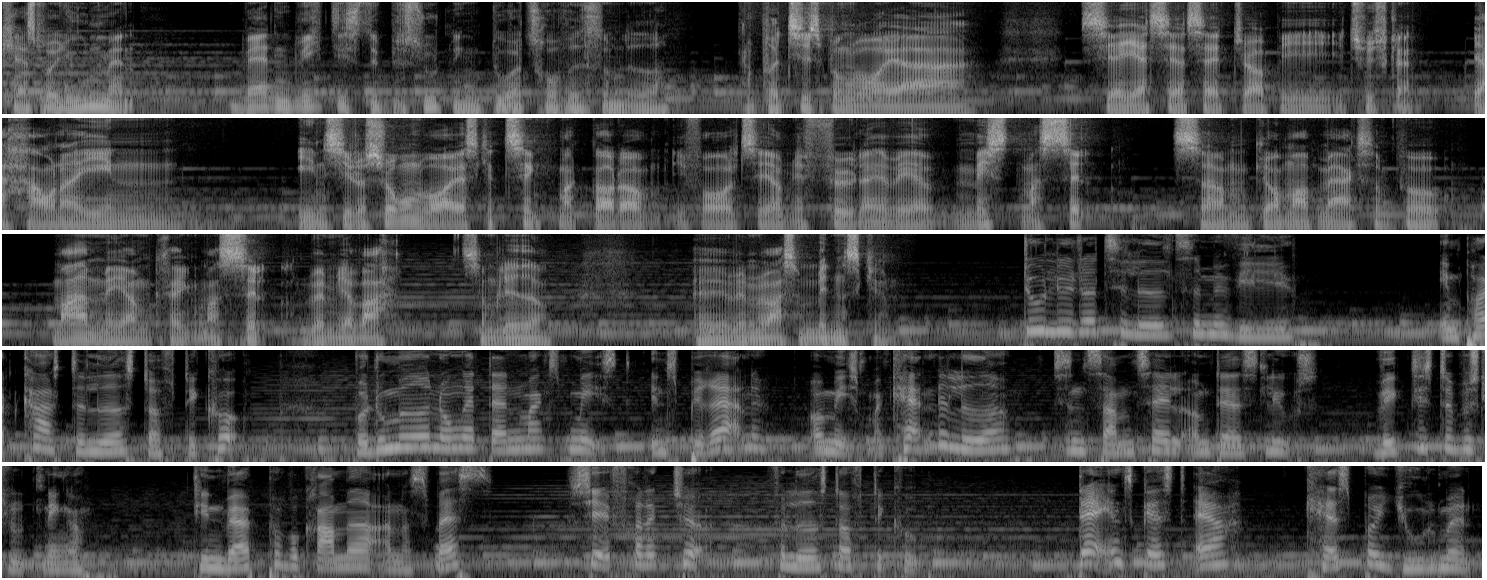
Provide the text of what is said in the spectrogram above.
Kasper Julemand, hvad er den vigtigste beslutning, du har truffet som leder? På et tidspunkt, hvor jeg siger ja til at tage et job i, i Tyskland. Jeg havner i en, i en situation, hvor jeg skal tænke mig godt om i forhold til, om jeg føler, at jeg er ved at miste mig selv, som gjorde mig opmærksom på meget mere omkring mig selv, hvem jeg var som leder, øh, hvem jeg var som menneske. Du lytter til Ledelse med Vilje. En podcast af Lederstof.dk, hvor du møder nogle af Danmarks mest inspirerende og mest markante ledere til en samtale om deres livs vigtigste beslutninger. Din vært på programmet er Anders Vass, chefredaktør for Lederstof.dk. Dagens gæst er Kasper Julemand.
